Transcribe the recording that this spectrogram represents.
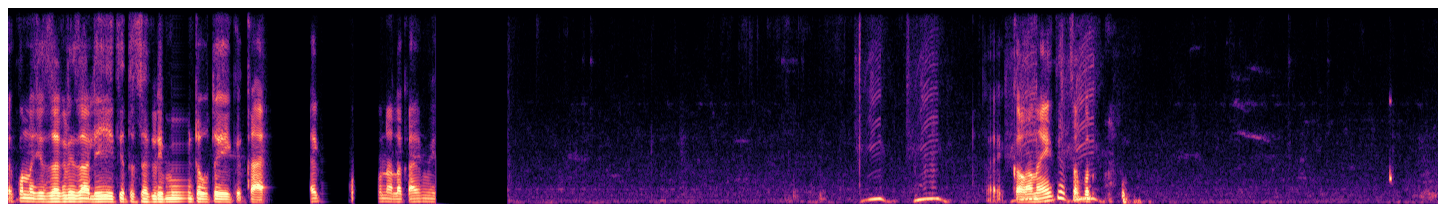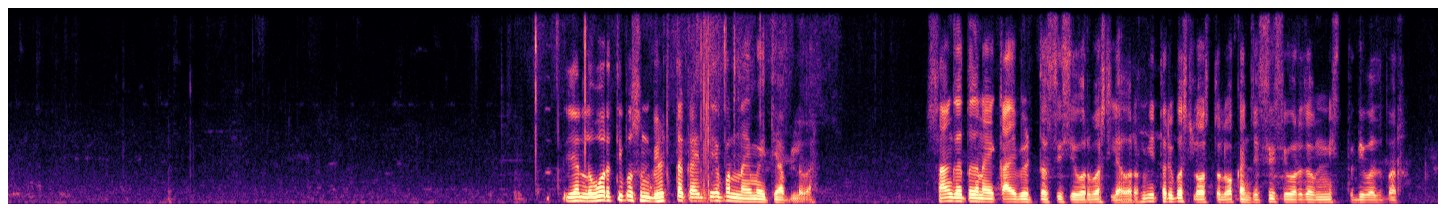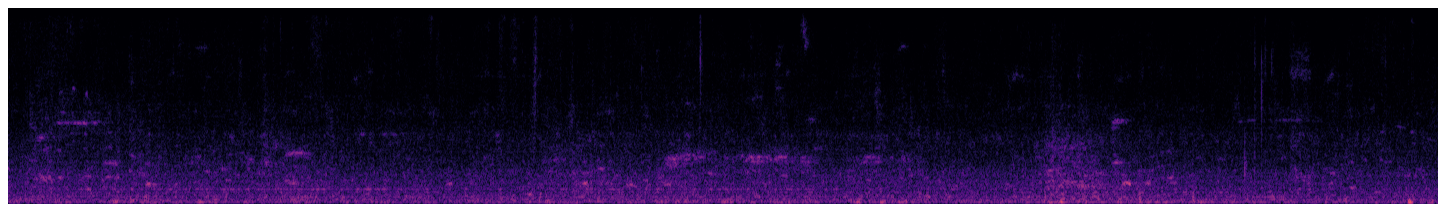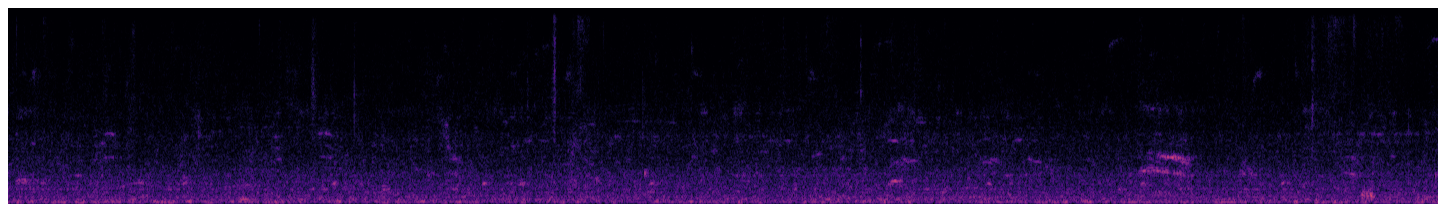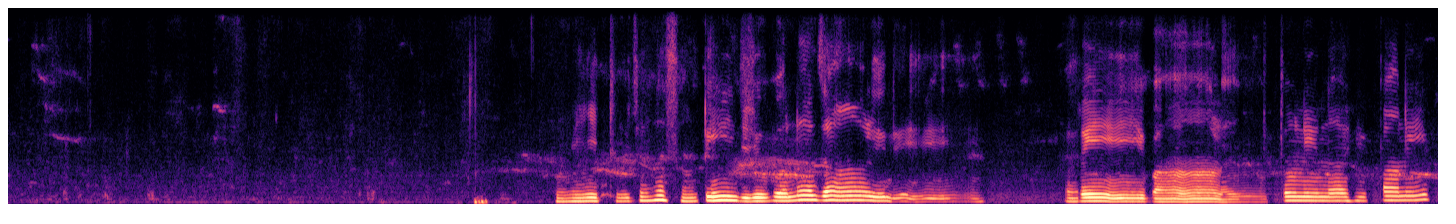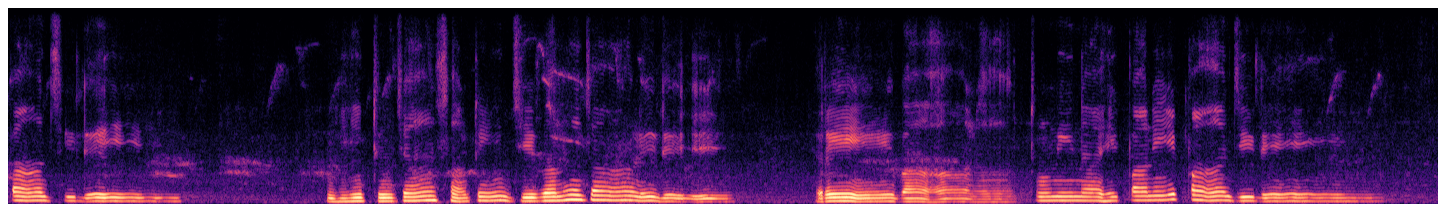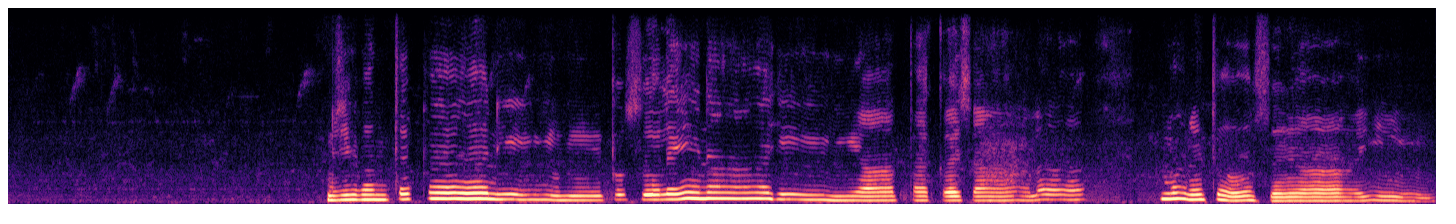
तर कोणाचे झगडे झाले तिथं झगडे मिटवतोय का काय? काय कोणाला काय माहिती? काय कळा नाही त्याचा पण. यांना वरती बसून भेटतं काय ते पण नाही माहिती आपल्याला. सांगत नाही काय भेटतं शिशीवर बसल्यावर. मी तरी बसलो असतो लोकांच्या शिशीवर जाऊन निसतं दिवसभर. मी तुझ्यासाठी जीवन जाळले रे बाळ तुनी नाही पाणी पाजिले। मी तुझ्यासाठी जीवन जाळले रे बाळ तुम्ही नाही पाणी पाजिले। जिवंतपणी पुसले नाही आता कशाला म्हणतोस आई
